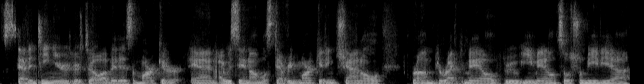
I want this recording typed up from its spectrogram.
17 years or so of it as a marketer. And I was in almost every marketing channel from direct mail through email and social media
